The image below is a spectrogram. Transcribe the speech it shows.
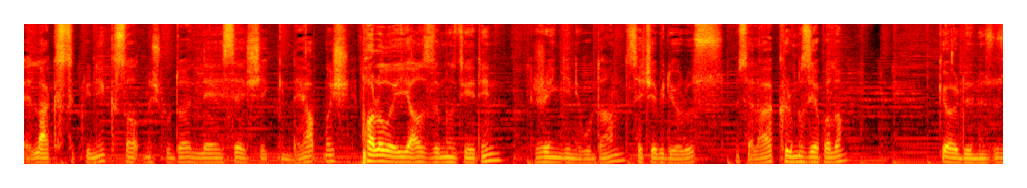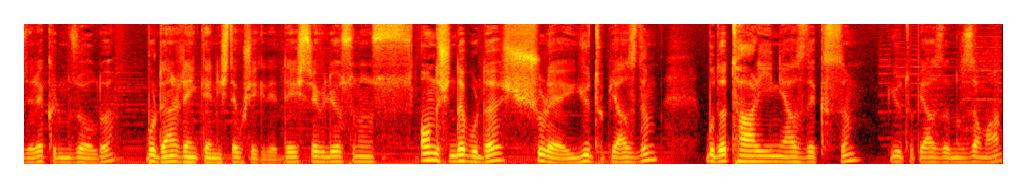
e, lock screen'i kısaltmış burada LS şeklinde yapmış. Parolayı yazdığımız yerin rengini buradan seçebiliyoruz. Mesela kırmızı yapalım. Gördüğünüz üzere kırmızı oldu. Buradan renklerini işte bu şekilde değiştirebiliyorsunuz. Onun dışında burada şuraya YouTube yazdım. Bu da tarihin yazdığı kısım. YouTube yazdığımız zaman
